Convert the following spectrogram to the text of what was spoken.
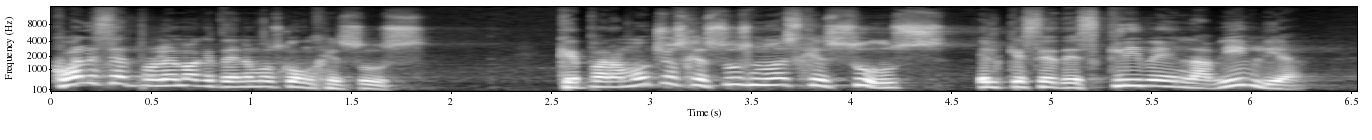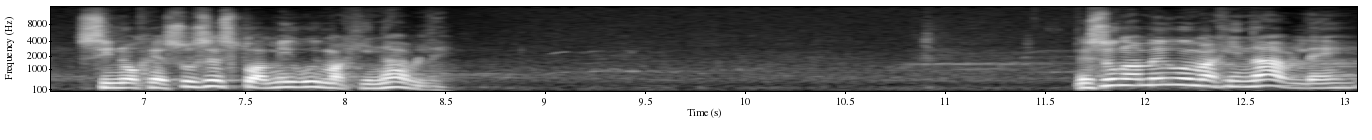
¿Cuál es el problema que tenemos con Jesús? Que para muchos Jesús no es Jesús el que se describe en la Biblia, sino Jesús es tu amigo imaginable. Es un amigo imaginable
